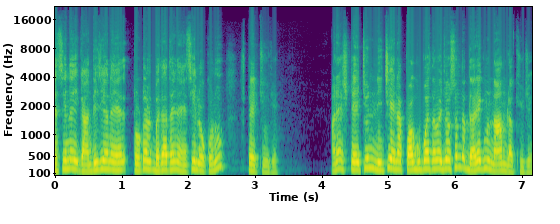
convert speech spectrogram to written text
એસી નહીં, ગાંધીજી અને ટોટલ બધા થઈને એસી લોકોનું સ્ટેચ્યુ છે. અને સ્ટેચ્યુ નીચે એના પગ ઉપર તમે જોશો ને તો દરેકનું નામ લખ્યું છે.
